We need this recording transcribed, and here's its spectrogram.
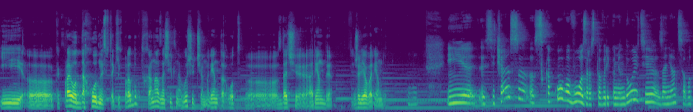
И, э, как правило, доходность в таких продуктах, она значительно выше, чем рента от э, сдачи аренды жилья в аренду. И сейчас э, с какого возраста вы рекомендуете заняться вот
